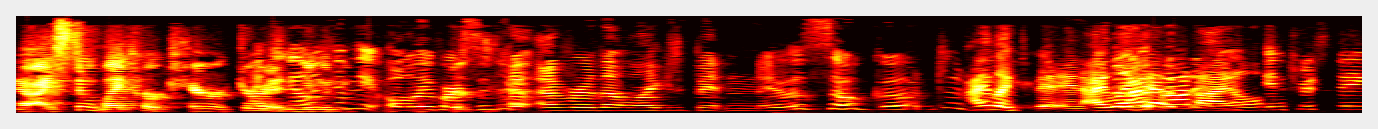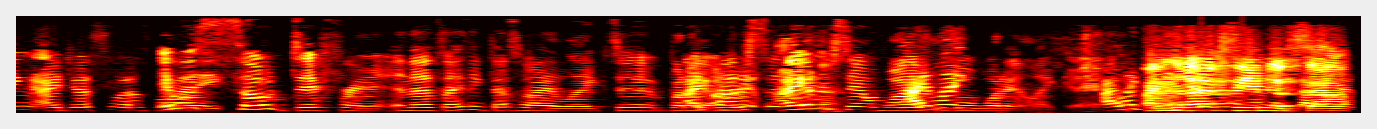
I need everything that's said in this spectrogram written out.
Yeah, I still like her character. I and feel it like would I'm the only person that ever that liked Bitten. It was so good. To I me. liked Bitten. I like I that thought style. it was interesting. I just was It like, was so different, and that's I think that's why I liked it. But I, I under- it was- I understand why I people like- wouldn't like it. I like. I'm not a fan of found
